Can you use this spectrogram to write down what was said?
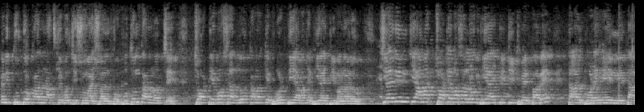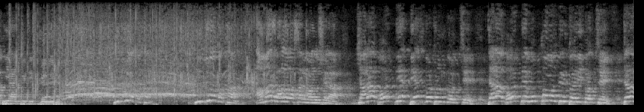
আমি দুটো কারণ আজকে বলছি, সময় স্বল্প। প্রথম কারণ হচ্ছে, চটে বসা লোক আমাকে ভোট দিয়ে আমাকে ভিআইপি বানালো। যেদিন কি আমার চটে বসা লোক ভিআইপি ট্রিটমেন্ট পাবে, তারপরে এই নেতা ভিআইপি ট্রিটমেন্ট নেবে। কথা আমার ভালোবাসার মানুষেরা, যারা ভোট দিয়ে দেশ গঠন করছে, যারা ভোট দিয়ে মুখ্যমন্ত্রী তৈরি করছে, যারা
